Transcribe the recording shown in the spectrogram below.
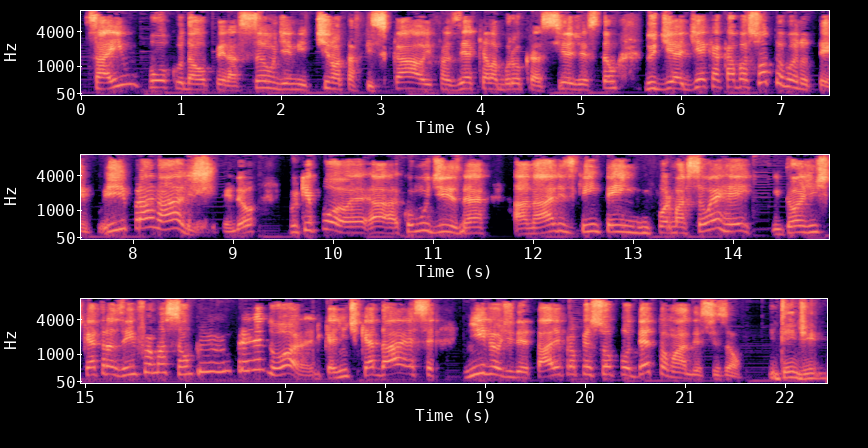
Sair um pouco da operação de emitir nota fiscal e fazer aquela burocracia, gestão do dia a dia que acaba só tomando tempo. E ir para análise, entendeu? Porque, pô, é, como diz, né? A análise, quem tem informação é rei. Então a gente quer trazer informação para o empreendedor, que a gente quer dar esse nível de detalhe para a pessoa poder tomar a decisão. Entendi.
